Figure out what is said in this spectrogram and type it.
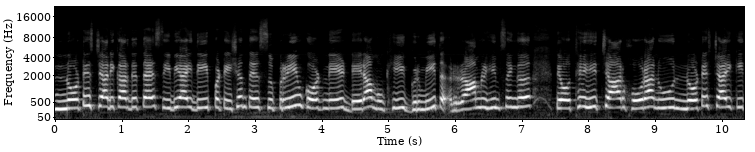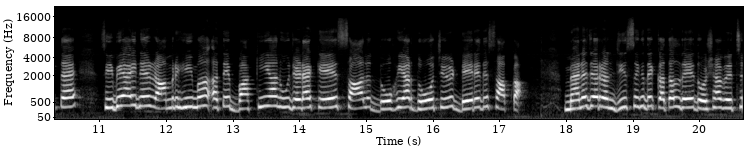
ਨੋਟਿਸ ਜਾਰੀ ਕਰ ਦਿੱਤਾ ਹੈ। ਸੀਬੀਆਈ ਦੀ ਪਟੀਸ਼ਨ ਤੇ ਸੁਪਰੀਮ ਕੋਰਟ ਨੇ ਡੇਰਾ ਮੁਖੀ ਗੁਰਮੀਤ ਰਾਮ ਰਹੀਮ ਸਿੰਘ ਤੇ ਉੱਥੇ ਹੀ ਚਾਰ ਹੋਰਾਂ ਨੂੰ ਨੋਟਿਸ ਜਾਰੀ ਕੀਤਾ ਹੈ। ਸੀਬੀਆਈ ਨੇ ਰਾਮ ਰਹੀਮ ਅਤੇ ਬਾਕੀਆਂ ਨੂੰ ਜਿਹੜਾ ਕਿ ਸਾਲ 2002 ਚ ਡੇਰੇ ਦੇ ਸਾਬਕਾ ਮੈਨੇਜਰ ਰਣਜੀਤ ਸਿੰਘ ਦੇ ਕਤਲ ਦੇ ਦੋਸ਼ਾਂ ਵਿੱਚ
